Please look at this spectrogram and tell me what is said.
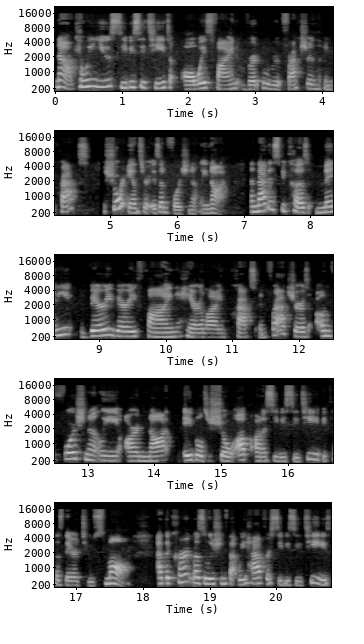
Now, can we use CBCT to always find vertical root fractures and cracks? The short answer is unfortunately not. And that is because many very, very fine hairline cracks and fractures unfortunately are not able to show up on a CBCT because they are too small. At the current resolutions that we have for CBCTs,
